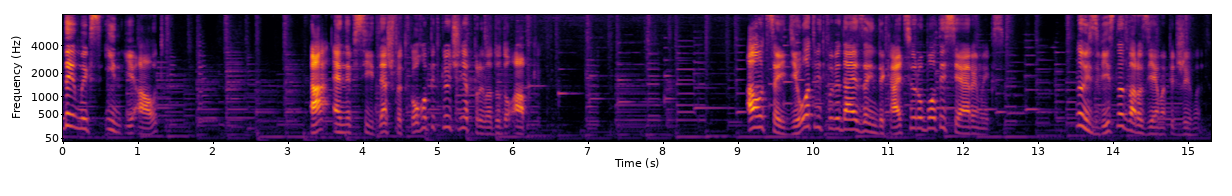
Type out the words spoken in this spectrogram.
DMX In і Out та NFC для швидкого підключення приладу до апки. А оцей діод відповідає за індикацію роботи CRMX. Ну і звісно, два роз'єма підживлення.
